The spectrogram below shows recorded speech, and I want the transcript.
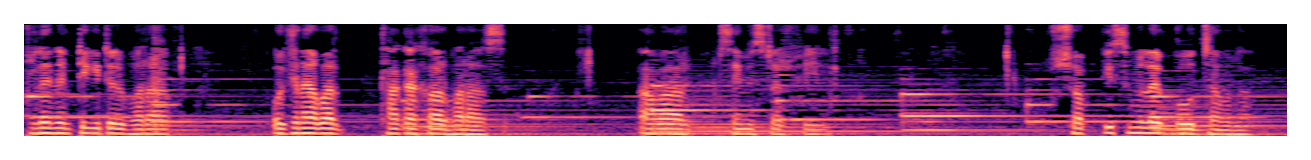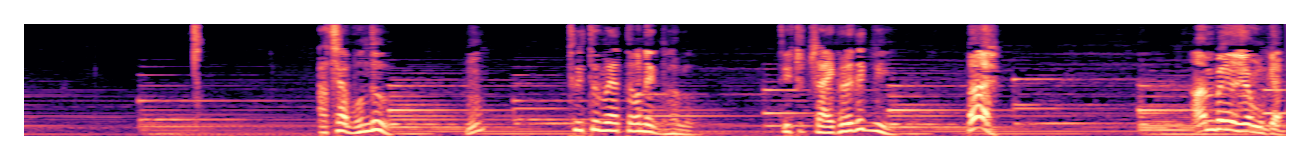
প্লেনের টিকিটের ভাড়া ওইখানে আবার থাকা খাওয়ার ভাড়া আছে। আবার সেমিস্টার ফি সবকিছু মিলে বহুত ঝামেলা। আচ্ছা বন্ধু হুম? তুই তো ম্যাথ অনেক ভালো। তুই একটু ট্রাই করে দেখবি? হ্যাঁ। আমি বেরো যেমন কেন?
